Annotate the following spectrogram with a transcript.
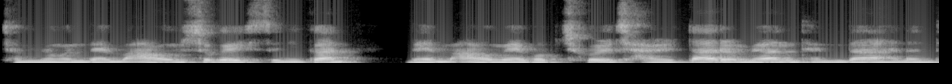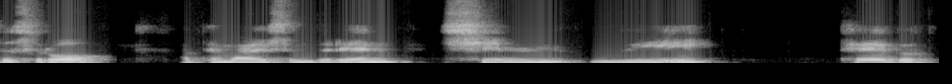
천명은 내 마음 속에 있으니까 내 마음의 법칙을 잘 따르면 된다 하는 뜻으로 앞에 말씀드린 심위 태극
